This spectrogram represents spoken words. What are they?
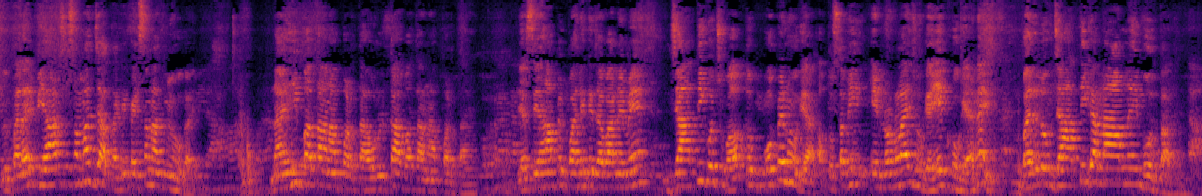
तो पहले बिहार से समझ जाता कि कैसा आदमी होगा नहीं बताना पड़ता, उल्टा बताना पड़ता है। जैसे यहाँ पे पहले के जमाने में जाति को छुआ अब तो ओपन हो गया। अब तो सभी नॉर्मलाइज हो गया, एक हो गया, नहीं? पहले लोग जाति का नाम नहीं बोलता था।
